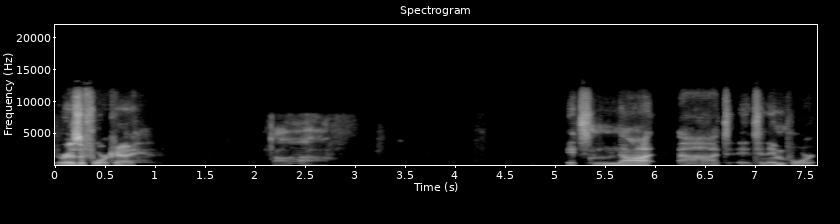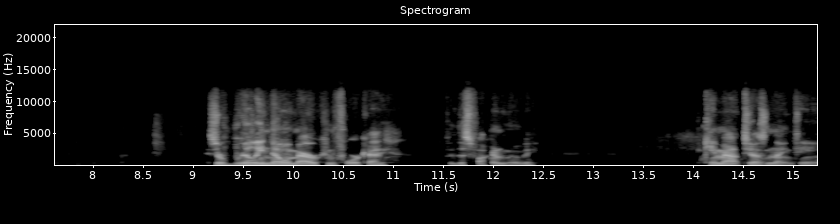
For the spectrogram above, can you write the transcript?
There is a 4K. Ah, It's not. Ah, it's, it's an import. Is there really no American 4K for this fucking movie? It came out 2019.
